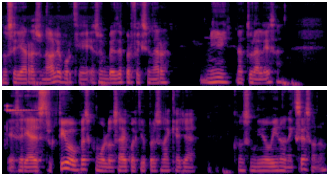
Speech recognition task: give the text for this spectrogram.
no sería razonable porque eso en vez de perfeccionar mi naturaleza, eh, sería destructivo, pues como lo sabe cualquier persona que haya consumido vino en exceso, ¿no?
